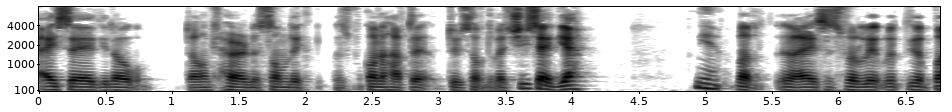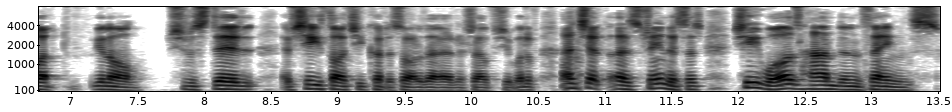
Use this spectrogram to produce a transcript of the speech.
I said, you know, don't turn to somebody because we're going to have to do something about. It. She said, yeah, yeah. But uh, I said, but you know, she was still, if she thought she could have sorted that out herself, she would have. And she, as Trina says, she was handing things,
